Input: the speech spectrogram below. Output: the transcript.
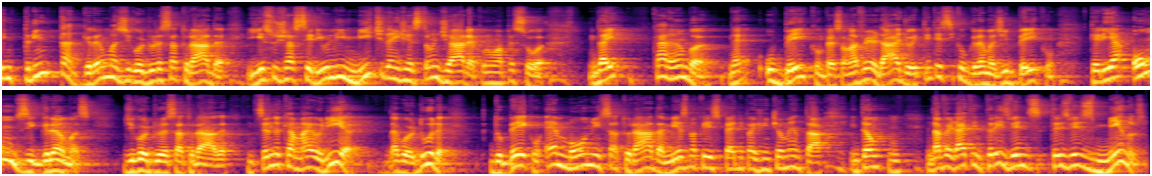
tem 30 gramas de gordura saturada e isso já seria o limite da ingestão diária por uma pessoa. Daí, caramba, né? O bacon, pessoal, na verdade, 85 gramas de bacon teria 11 gramas de gordura saturada, sendo que a maioria da gordura do bacon é monoinsaturada, a mesma que eles pedem para a gente aumentar. Então, na verdade, tem três vezes, três vezes menos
